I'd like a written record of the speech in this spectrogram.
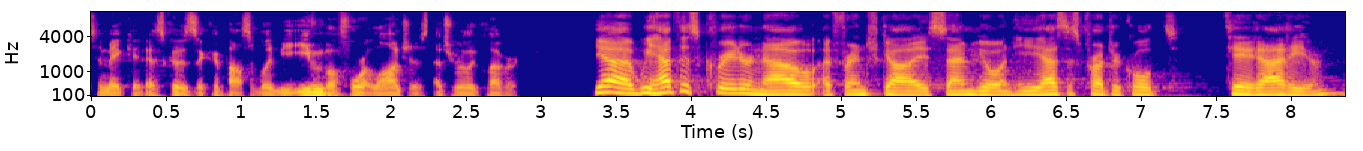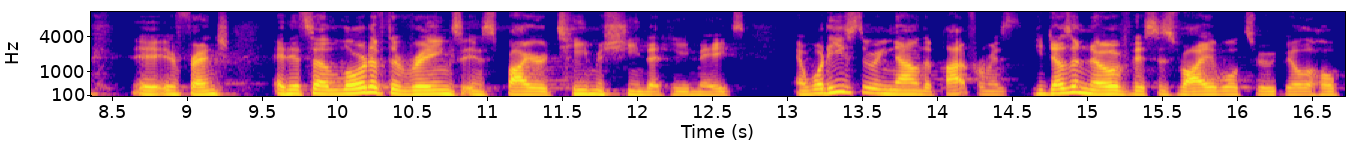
to make it as good as it could possibly be, even before it launches. That's really clever. Yeah, we have this creator now, a French guy, Samuel, and he has this project called Terrarium eh, in French. And it's a Lord of the Rings inspired tea machine that he makes. And what he's doing now on the platform is he doesn't know if this is viable to build a whole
